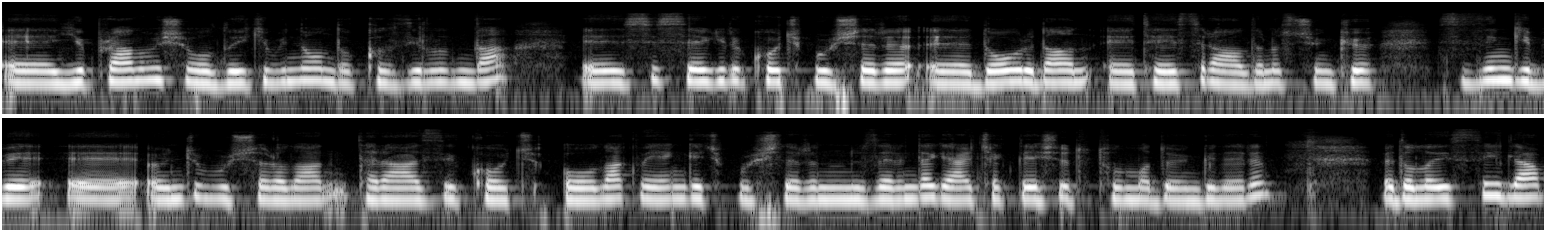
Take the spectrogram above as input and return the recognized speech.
e, yıpranmış olduğu 2019 yılında e, siz sevgili koç burçları e, doğrudan e, tesir aldınız. Çünkü sizin gibi e, öncü burçlar olan terazi, koç, oğlak ve yengeç burçlarının üzerinde gerçekleşti tutulma döngüleri. Ve dolayısıyla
